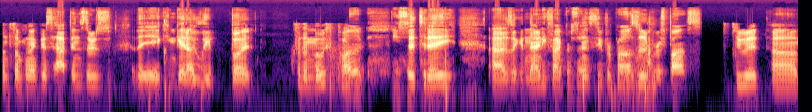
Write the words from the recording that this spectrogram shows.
when something like this happens, there's it can get ugly. But for the most part, he said today uh, it was like a 95% super positive response to it. Um,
